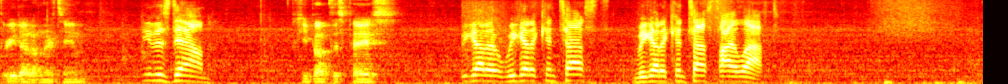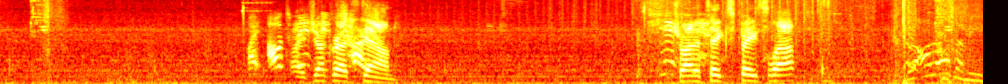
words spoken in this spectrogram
Three dead on their team. Eva's down. Keep up this pace. We gotta we gotta contest. We gotta contest high left. My ultimate All right, is Junkrat's down. Trying to take space left. They're all over me.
